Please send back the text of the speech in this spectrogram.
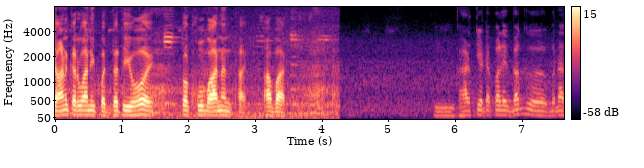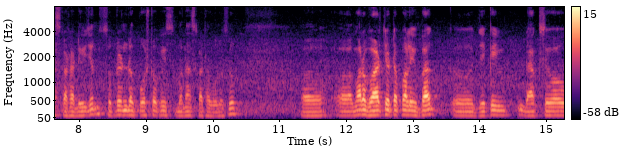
જાણ કરવાની પદ્ધતિ હોય તો ખૂબ આનંદ થાય. આભાર. ભારતીય ટપાલ વિભાગ, Banaskantha division, superintendent post office, Banaskantha બોલું છું. અમારો ભારતીય ટપાલ વિભાગ જે કંઈ ડાક સેવાઓ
